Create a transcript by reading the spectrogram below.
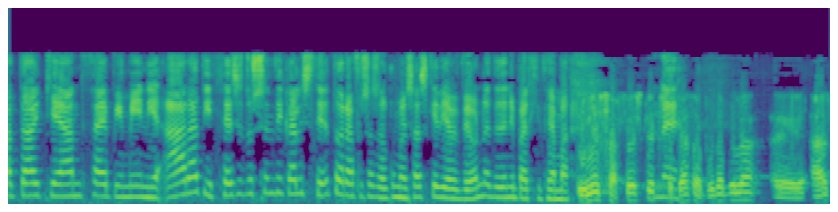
ΆΤΑ και αν θα επιμείνει. Άρα τη θέση του συνδικαλιστή, τώρα αφού σας ακούμε εσάς και διαβεβαιώνετε δεν υπάρχει θέμα. Είναι σαφές και ναι. ξεκάθαρα. Πρώτα απ' όλα ε, ας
